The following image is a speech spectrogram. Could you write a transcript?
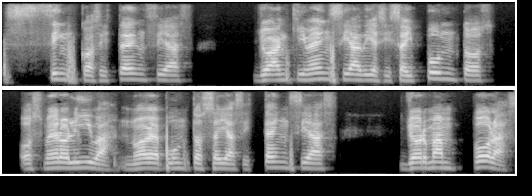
5 asistencias. Joan Quimencia, 16 puntos. Osmer Oliva, 9 puntos, 6 asistencias. Jorman Polas,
